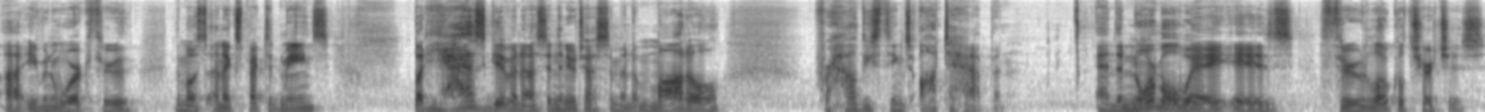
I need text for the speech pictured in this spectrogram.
uh, even work through the most unexpected means. But He has given us in the New Testament a model for how these things ought to happen, and the normal way is through local churches.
